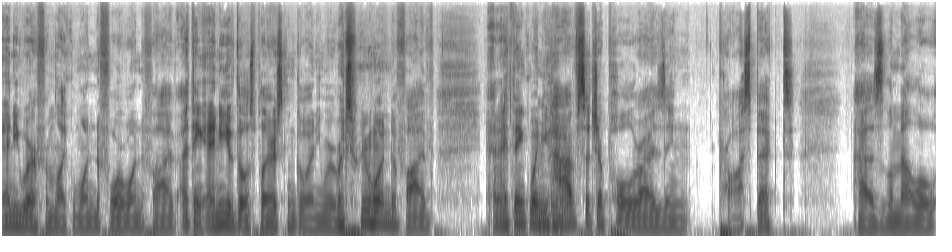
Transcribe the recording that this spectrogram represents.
anywhere from like one to four, one to five. I think any of those players can go anywhere between one to five, and I think when you Mhm. have such a polarizing prospect as Lamelo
